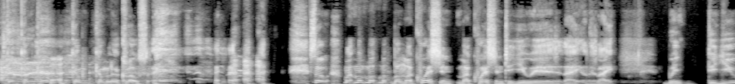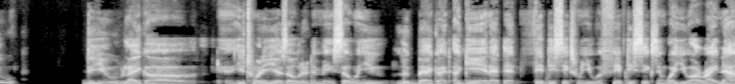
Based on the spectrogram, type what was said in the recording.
Come, come, come, come a little closer. so, my, my, my, but my question, my question to you is like, is like, when do you, do you like, uh, you're 20 years older than me. So when you look back at, again at that 56, when you were 56 and where you are right now,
